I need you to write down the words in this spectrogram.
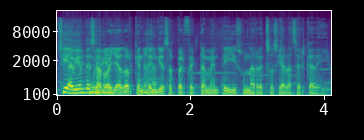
Sí, había un desarrollador que entendió eso perfectamente y hizo una red social acerca de ello.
